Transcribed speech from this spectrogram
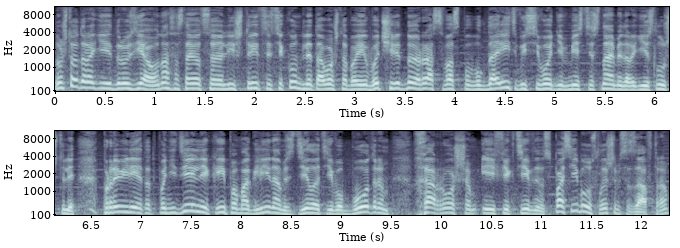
Ну что, дорогие друзья, у нас остается лишь 30 секунд для того, чтобы в очередной раз вас поблагодарить. Вы сегодня вместе с нами, дорогие слушатели, провели этот понедельник и помогли нам сделать его бодрым, хорошим и эффективным. Спасибо, услышимся завтра.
